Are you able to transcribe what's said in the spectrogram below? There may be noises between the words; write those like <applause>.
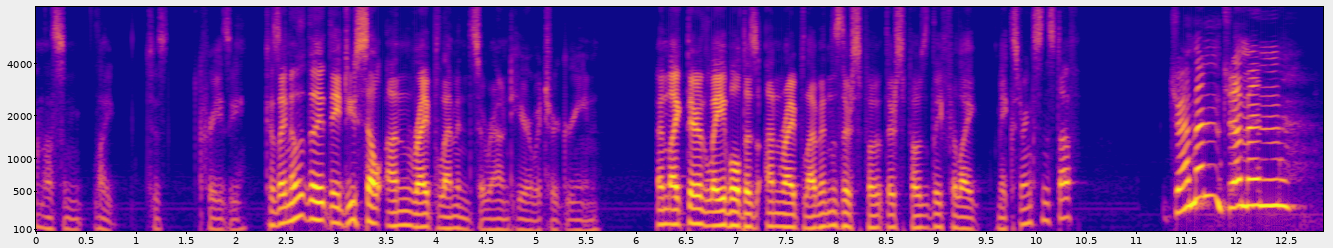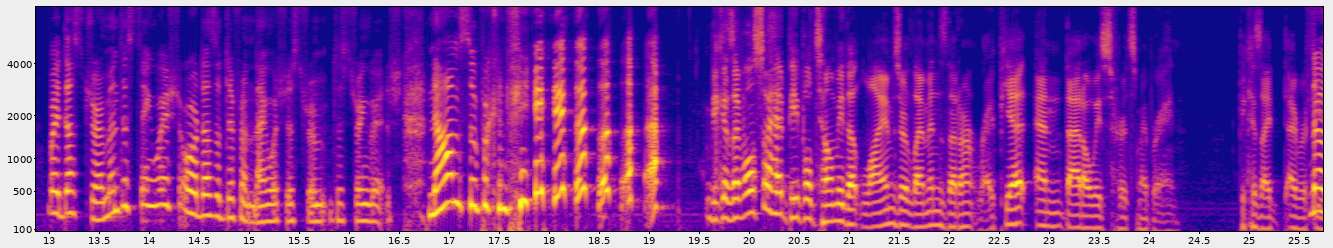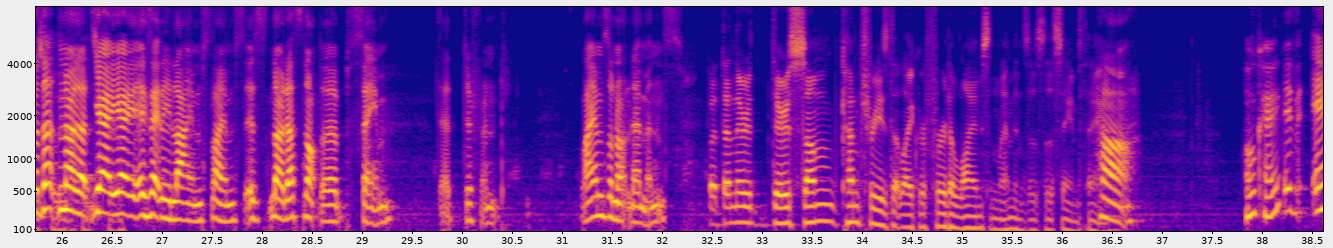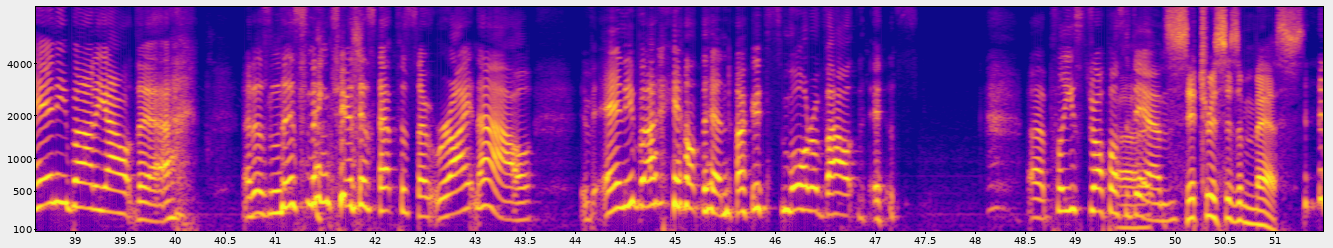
unless I'm like just crazy. Because I know that they, they do sell unripe lemons around here, which are green, and like they're labeled as unripe lemons. They're supposed they're supposedly for like mixed drinks and stuff. German, German. Wait, does German distinguish or does a different language distinguish? Now I'm super <laughs> confused. Because I've also had people tell me that limes are lemons that aren't ripe yet, and that always hurts my brain. Because I I refuse. no, that no, that that's yeah, true. yeah, exactly. Limes, limes. It's no, that's not the same. They're different. Limes are not lemons. But then there there's some countries that like refer to limes and lemons as the same thing. Huh. Okay. If anybody out there <laughs> that is listening to this episode right now, if anybody <laughs> out there knows more about this, uh, please drop us a Uh, DM. citrus is a mess. <laughs>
